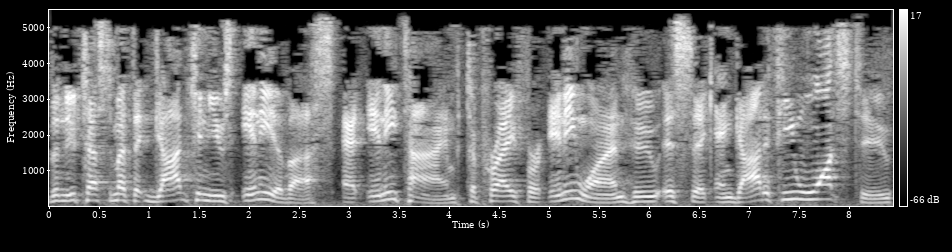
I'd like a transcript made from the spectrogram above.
the New Testament that God can use any of us at any time to pray for anyone who is sick, and God, if He wants to,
